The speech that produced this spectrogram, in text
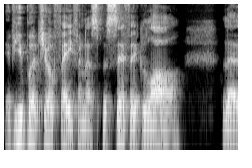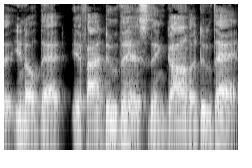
if you put your faith in a specific law, that you know that if I do this, then God will do that.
